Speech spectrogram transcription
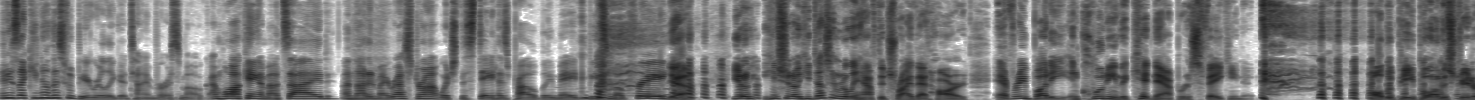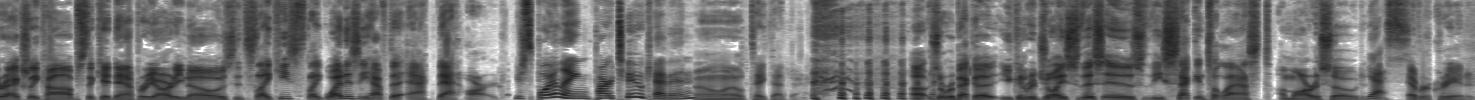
And he's like, you know, this would be a really good time for a smoke. I'm walking, I'm outside, I'm not in my restaurant, which the state has probably made be smoke free. Yeah, you know, he should know he doesn't really have to try that hard. Everybody, including the kidnapper, is faking it. All the people on the street are actually cops. The kidnapper he already knows. It's like he's like, why does he have to act that hard? You're spoiling part two, Kevin. Oh, I'll take that back. uh, so, Rebecca, you can rejoice. This is the second to last Amarisode Yes. ever created.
